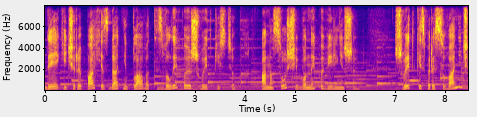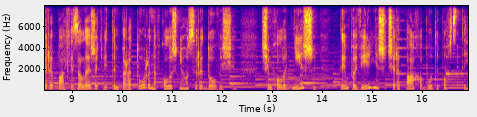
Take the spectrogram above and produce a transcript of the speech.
Деякі черепахи здатні плавати з великою швидкістю, а на суші вони повільніше. Швидкість пересування черепахи залежить від температури навколишнього середовища. Чим холодніше, тим повільніше черепаха буде повсти.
